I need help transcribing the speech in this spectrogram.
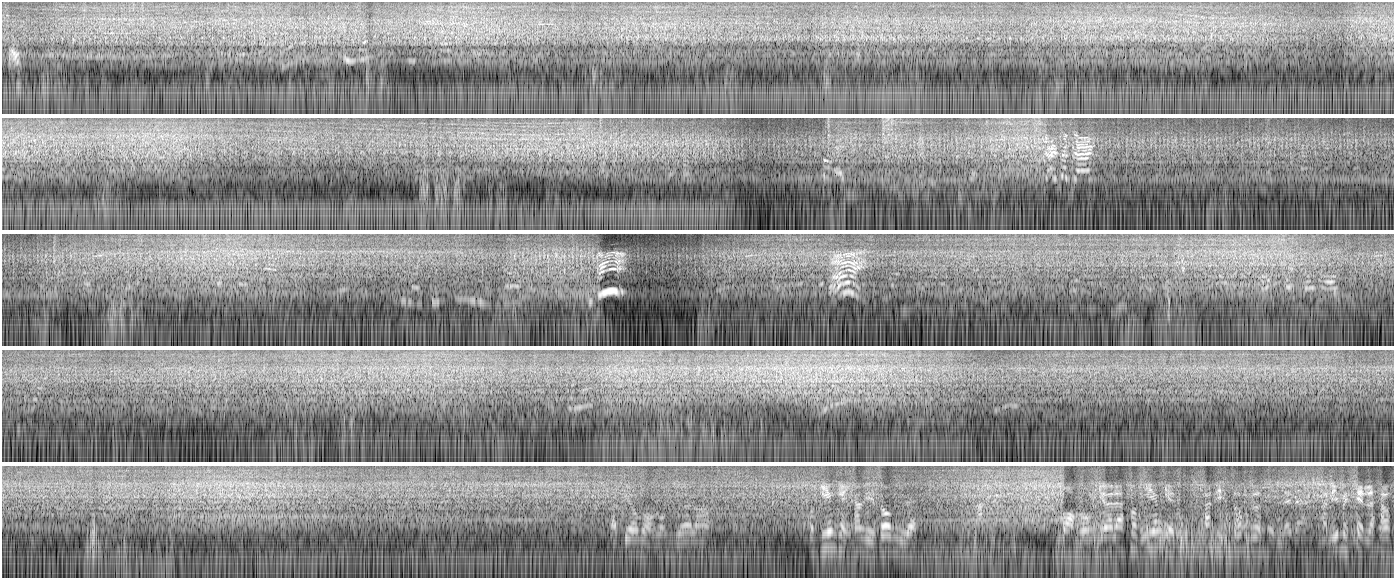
เอา กี้ยังเห็นคันสีส้มอยู่เลยหมอกลงเยอะแล้วเมื่อกี้ยังเห็นคันสีส้มเลยอันนี้ไม่เห็นแล้ว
